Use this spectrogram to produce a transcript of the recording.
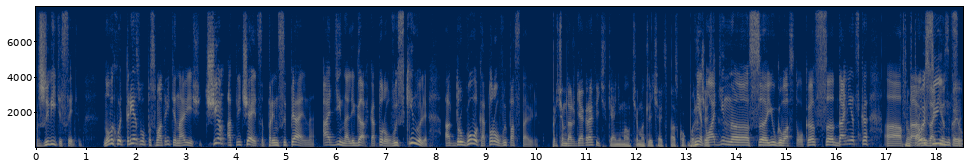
живите с этим. Но вы хоть трезво посмотрите на вещи. Чем отличается принципиально один олигарх, которого вы скинули, от другого, которого вы поставили? Причем даже географически они мало чем отличаются, поскольку больше Нет, ну, часть... ну один э, с юго-востока, с Донецка, а ну, второй, второй с Винницы.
